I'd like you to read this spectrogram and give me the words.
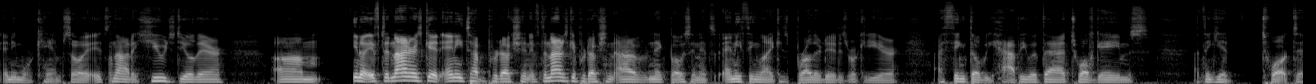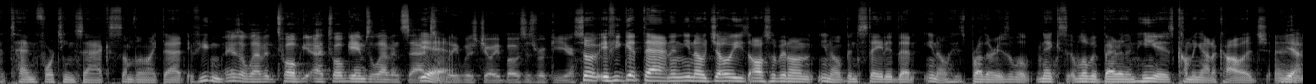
any more camp. So it's not a huge deal there. Um, you know, if the Niners get any type of production, if the Niners get production out of Nick Bosa and it's anything like his brother did his rookie year, I think they'll be happy with that. 12 games. I think he had 12 to 10, 14 sacks, something like that. If you can There's 11, 12, uh, 12 games, 11 sacks, Yeah. I believe was Joey Bosa's rookie year. So if you get that, and you know Joey's also been on, you know, been stated that you know his brother is a little Nick's a little bit better than he is coming out of college. And Yeah.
